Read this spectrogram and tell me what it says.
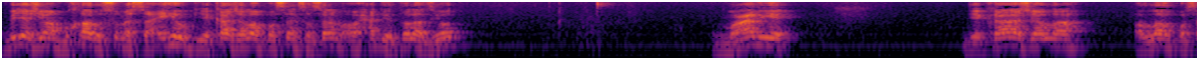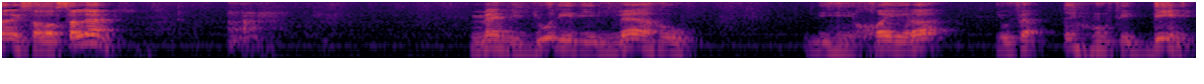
Bilježi imam Bukharu sume sahihu gdje kaže Allah poslanik sa sallam, ovaj hadith dolazi od Muavije, gdje kaže Allah, Allah poslanik sa sallam, men yuridi Allahu bihi khayra yufaqihu fi dini.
